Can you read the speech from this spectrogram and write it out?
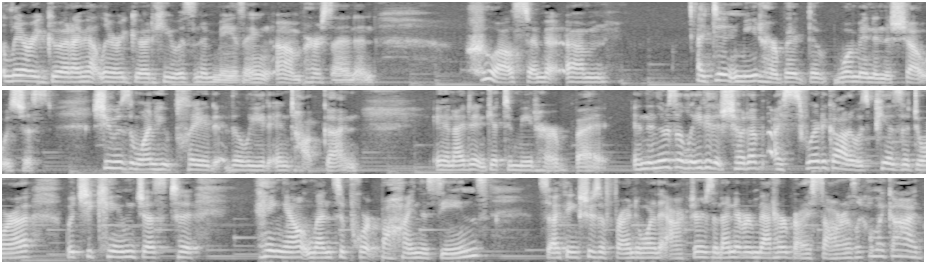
Larry Good, I met Larry Good. He was an amazing um, person. And who else I met? Um, I didn't meet her, but the woman in the show was just, she was the one who played the lead in Top Gun. And I didn't get to meet her, but, and then there was a lady that showed up. I swear to God, it was Pia Zadora, but she came just to hang out, lend support behind the scenes. So I think she was a friend of one of the actors, and I never met her, but I saw her. I was like, oh my God,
